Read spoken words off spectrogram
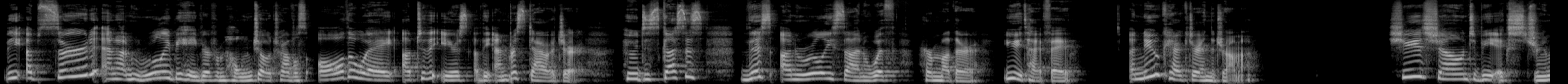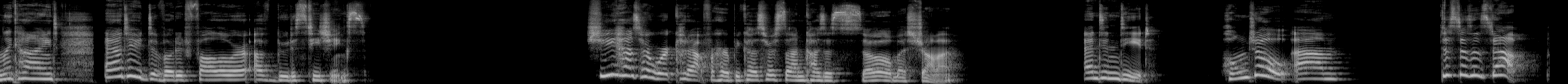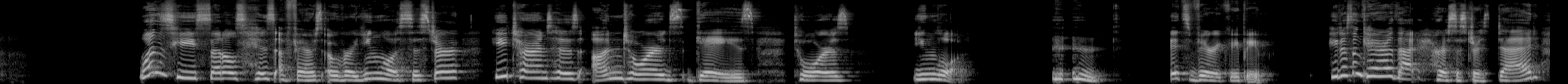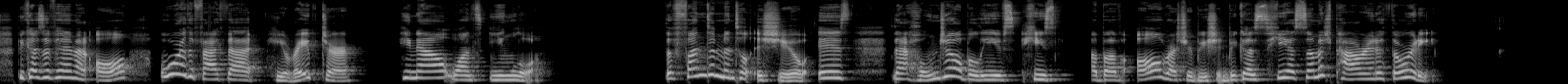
The absurd and unruly behavior from Hongzhou travels all the way up to the ears of the Empress Dowager, who discusses this unruly son with her mother, Yu Taifei, a new character in the drama. She is shown to be extremely kind and a devoted follower of Buddhist teachings. She has her work cut out for her because her son causes so much drama. And indeed, Hongzhou um, just doesn't stop. Once he settles his affairs over Yingluo's sister, he turns his untoward gaze towards Yingluo. it's very creepy. He doesn't care that her sister is dead because of him at all, or the fact that he raped her. He now wants Ying Yingluo. The fundamental issue is that Hongzhou believes he's above all retribution because he has so much power and authority.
